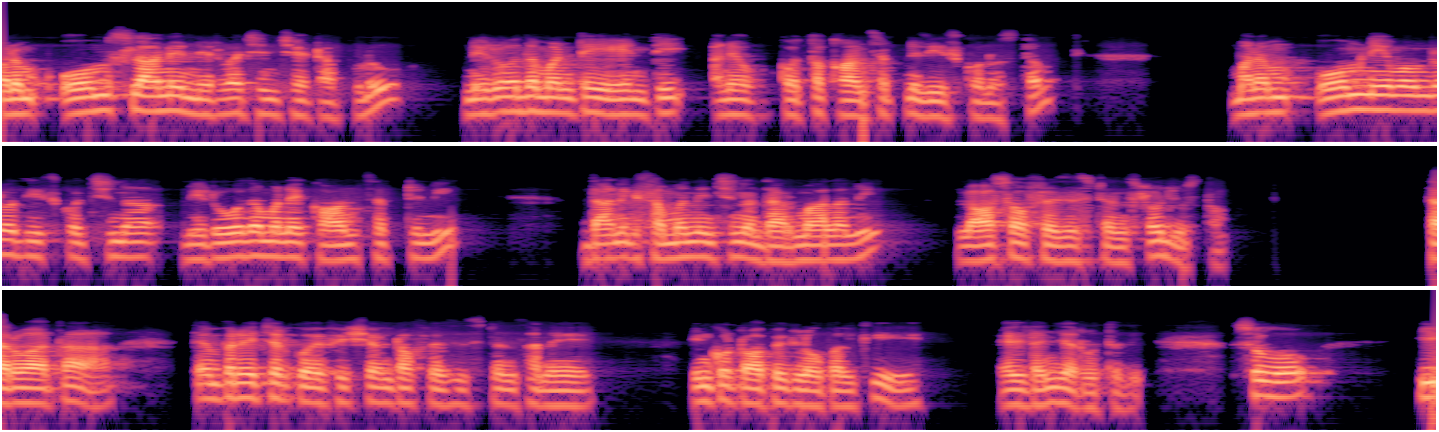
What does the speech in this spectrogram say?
మనం ఓమ్స్ లాని నిర్వచించేటప్పుడు నిరోధం అంటే ఏంటి అనే ఒక కొత్త కాన్సెప్ట్ని తీసుకొని వస్తాం. మనం ఓం నియమంలో తీసుకొచ్చిన నిరోధం అనే కాన్సెప్ట్ని దానికి సంబంధించిన ధర్మాలని లాస్ ఆఫ్ రెసిస్టెన్స్లో చూస్తాం. తర్వాత టెంపరేచర్ కోఎఫిషియంట్ ఆఫ్ రెసిస్టెన్స్ అనే ఇంకో టాపిక్ లోపలికి వెళ్ళడం జరుగుతుంది. సో ఈ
